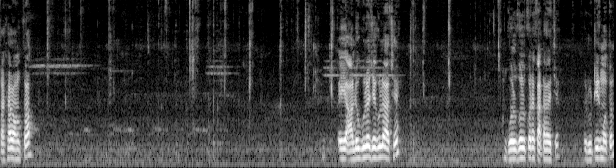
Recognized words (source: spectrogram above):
কাঁচা লঙ্কা। এই আলুগুলো যেগুলো আছে, গোল গোল করে কাটা হয়েছে, রুটির মতন।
